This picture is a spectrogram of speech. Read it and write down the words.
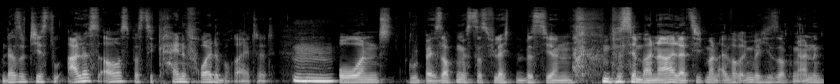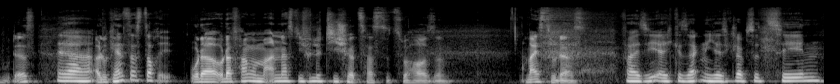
und da sortierst du alles aus, was dir keine Freude bereitet. Mhm. Und gut, bei Socken ist das vielleicht ein bisschen, ein bisschen banal. Da zieht man einfach irgendwelche Socken an und gut ist. Ja. Aber du kennst das doch. Oder, oder fangen wir mal anders. Wie viele T-Shirts hast du zu Hause? Weißt du das? Weiß ich ehrlich gesagt nicht. Also ich glaube so zehn.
